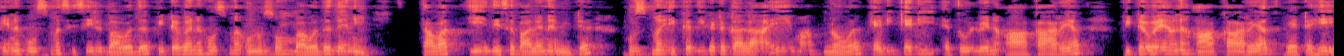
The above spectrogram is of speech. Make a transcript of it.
එන හුස්ම සිසිල් බවද පිටවන හුස්ම උණුසුම් බවද දැනේ. තවත් ඒ දෙස බලන විට හුස්ම එක දිගට ගලා ඒමක් නොව කැඩි කැඩි ඇතුල් වෙන ආකාරයත් පිටව යන ආකාරයත් වැටහේ.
